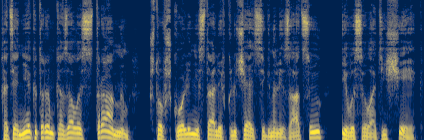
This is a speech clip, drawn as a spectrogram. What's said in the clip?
хотя некоторым казалось странным, что в школе не стали включать сигнализацию и высылать ищеек.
